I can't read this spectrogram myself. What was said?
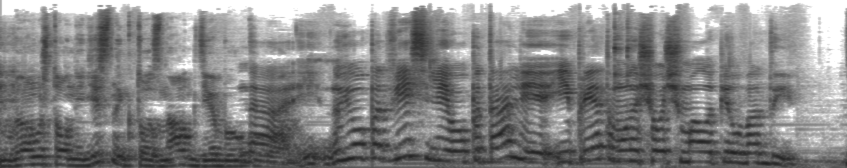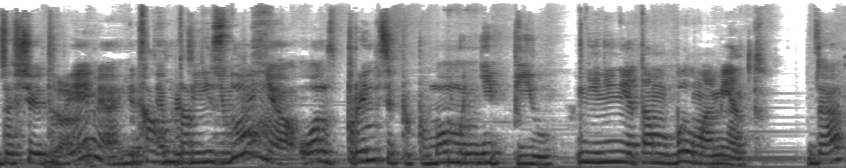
Ну, потому что он единственный, кто знал, где был Да, кулон. и- ну его подвесили, его пытали, и при этом он еще очень мало пил воды. За все это Да. время, если Как он там не сдох? внимание, он, в принципе, по-моему, не пил. Не-не-не, там был момент. Да?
